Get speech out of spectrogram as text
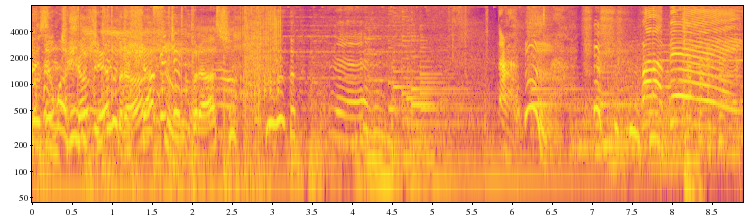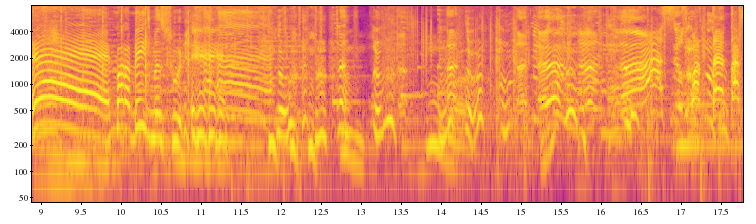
Eu tô uma chave de braço. chave de braço. Parabéns! É! Parabéns, Mansur. Ah, seus patetas!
